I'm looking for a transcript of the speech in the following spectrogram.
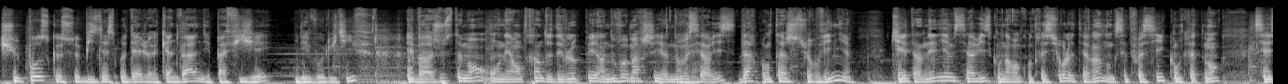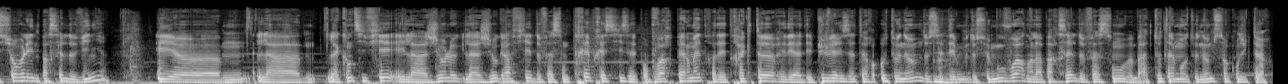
Je suppose que ce business model Canva n'est pas figé, il est évolutif. Et bah justement, on est en train de développer un nouveau marché, un nouveau Ouais. service d'arpentage sur vigne, qui est un énième service qu'on a rencontré sur le terrain. Donc cette fois-ci, concrètement, c'est survoler une parcelle de vigne et euh, la, la quantifier et la, géographier de façon très précise pour pouvoir permettre à des tracteurs et des, à des pulvérisateurs autonomes de se, de se mouvoir dans la parcelle de façon bah, totalement autonome, sans conducteur.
